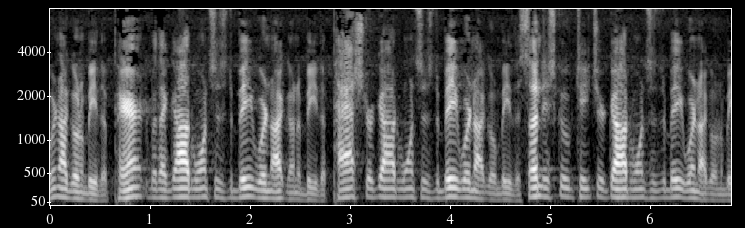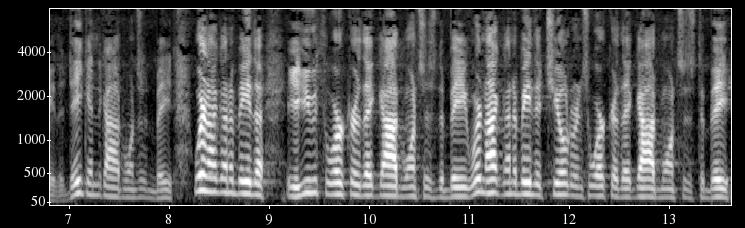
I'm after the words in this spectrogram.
We're not going to be the parent that God wants us to be. We're not going to be the pastor God wants us to be. We're not going to be the Sunday school teacher God wants us to be. We're not going to be the deacon God wants us to be. We're not going to be the youth worker that God wants us to be. We're not going to be the children's worker that God wants us to be.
